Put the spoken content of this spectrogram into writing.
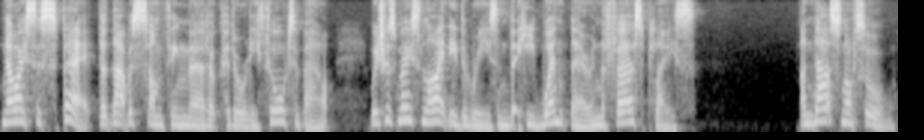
Now, I suspect that that was something Murdaugh had already thought about, which was most likely the reason that he went there in the first place. And that's not all.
